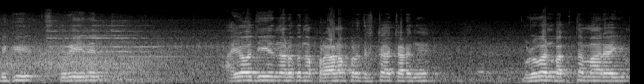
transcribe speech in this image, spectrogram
ബിഗ് സ്ക്രീനിൽ അയോധ്യയിൽ നടക്കുന്ന പ്രാണപ്രതിഷ്ഠാ ചടങ്ങ് മുഴുവൻ ഭക്തന്മാരായും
